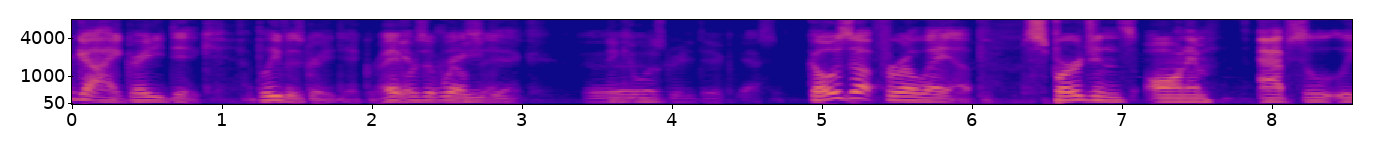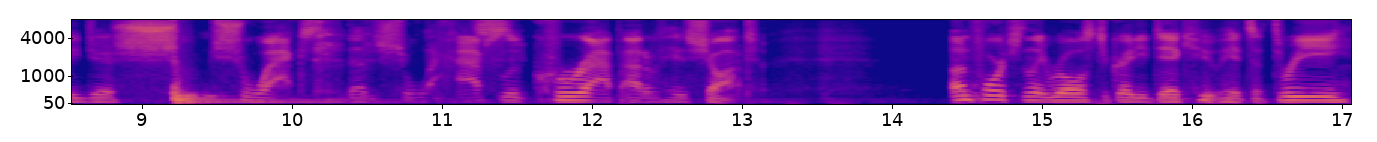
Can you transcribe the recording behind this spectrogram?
guy, Grady Dick, I believe it was Grady Dick, right? or was it Grady Wilson? Dick. I think it Uh, was Grady Dick. Yes. Goes up for a layup. Spurgeon's on him. Absolutely just sh- schwacks the absolute crap out of his shot. Unfortunately, rolls to Grady Dick, who hits a three.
